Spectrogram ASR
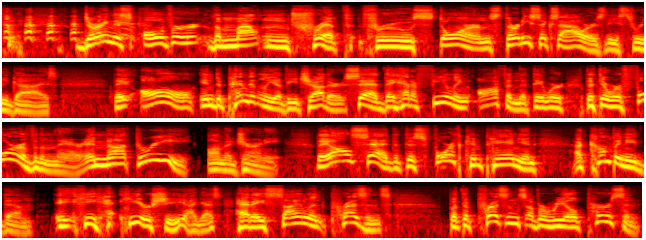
During this over the mountain trip through storms, 36 hours, these three guys, they all independently of each other said they had a feeling often that they were that there were four of them there and not three on the journey. They all said that this fourth companion accompanied them. He, he, he or she, I guess, had a silent presence, but the presence of a real person.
